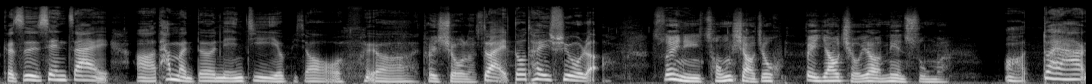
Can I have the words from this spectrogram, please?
可是现在啊，他们的年纪也比较呃退休了，对，都退休了。所以你从小就被要求要念书吗？哦，对啊。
